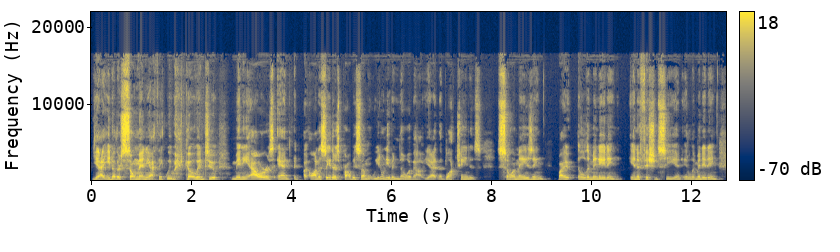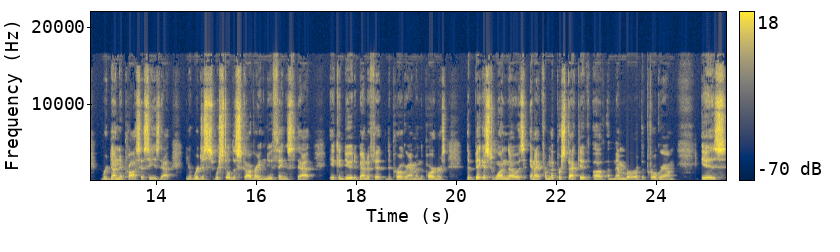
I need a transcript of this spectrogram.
Yeah, you know, there's so many. I think we would go into many hours, and uh, honestly, there's probably some we don't even know about yet. The blockchain is so amazing by eliminating inefficiency and eliminating redundant processes that you know we're just we're still discovering new things that it can do to benefit the program and the partners the biggest one though is and I, from the perspective of a member of the program is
